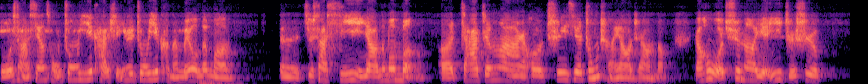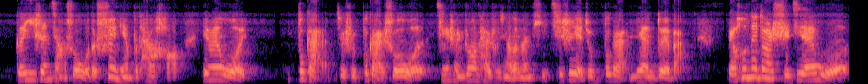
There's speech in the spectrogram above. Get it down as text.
我想先从中医开始，因为中医可能没有那么，呃，就像西医一样那么猛，呃，扎针啊，然后吃一些中成药这样的。然后我去呢，也一直是跟医生讲说我的睡眠不太好，因为我不敢，就是不敢说我精神状态出现了问题，其实也就不敢面对吧。然后那段时间，我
